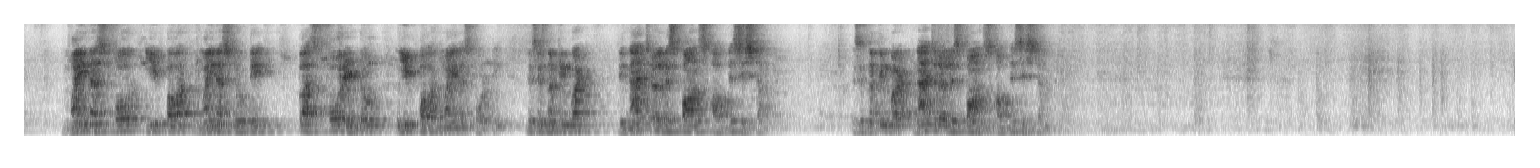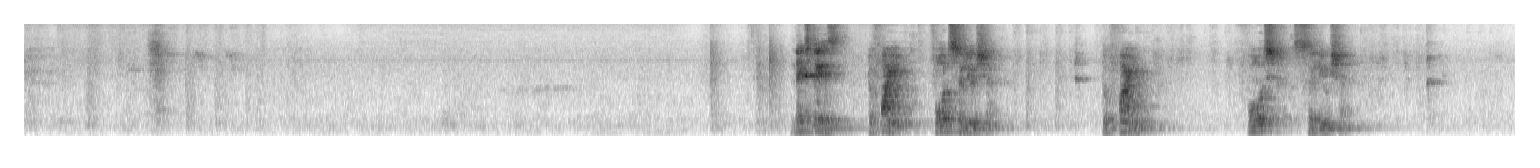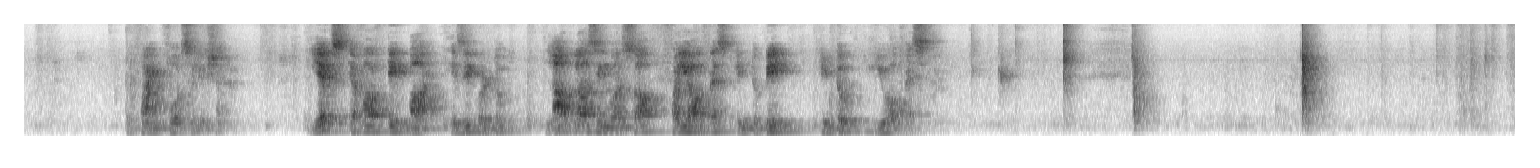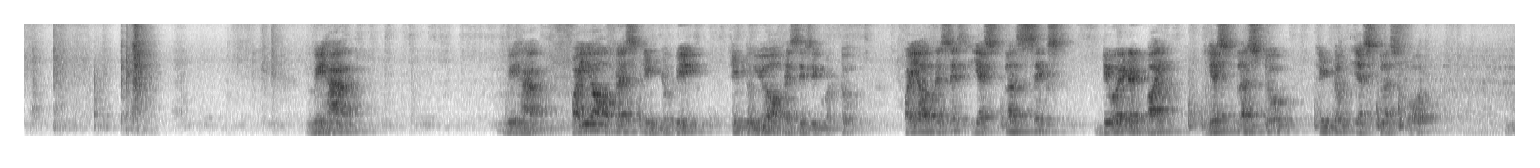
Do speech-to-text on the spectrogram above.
minus 4 e power minus 2t plus 4 into e power minus 4t. This is nothing but the natural response of the system. This is nothing but natural response of the system. Next is to find fourth solution. To find forced solution. To find forced solution. x f of t bar is equal to Laplace inverse of phi of s into b into u of s. we have we have phi of s into b into u of s is equal to phi of s is s plus 6 divided by s plus 2 into s plus 4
